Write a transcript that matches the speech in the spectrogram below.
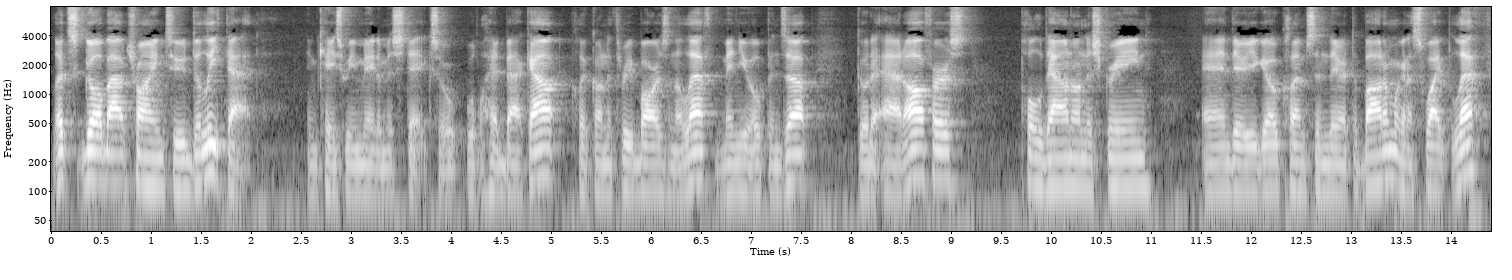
let's go about trying to delete that in case we made a mistake. So we'll head back out, click on the three bars on the left, menu opens up, go to add offers, pull down on the screen, and there you go, Clemson there at the bottom. We're going to swipe left,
